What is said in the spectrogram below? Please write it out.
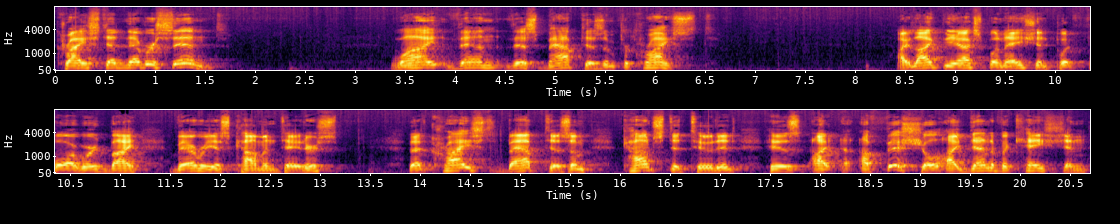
Christ had never sinned. Why then this baptism for Christ? I like the explanation put forward by various commentators that Christ's baptism constituted his uh, official identification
